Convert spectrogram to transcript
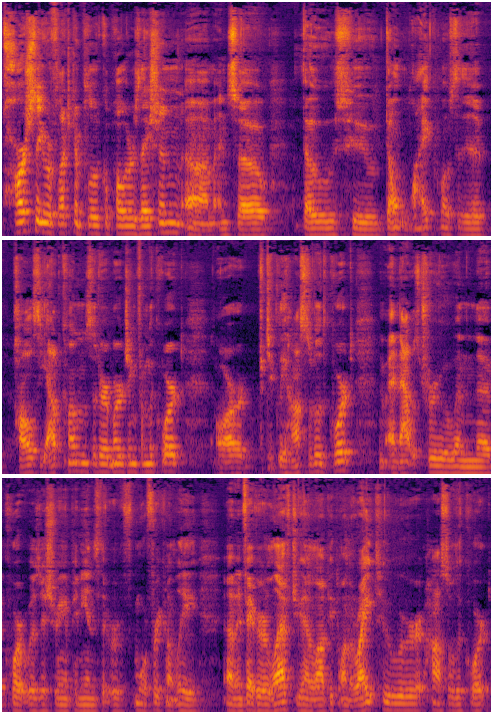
partially a reflection of political polarization. Um, and so those who don't like most of the policy outcomes that are emerging from the court are particularly hostile to the court. And that was true when the court was issuing opinions that were more frequently um, in favor of the left. You had a lot of people on the right who were hostile to the court.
